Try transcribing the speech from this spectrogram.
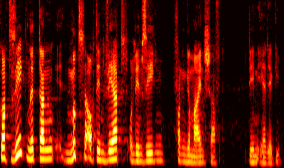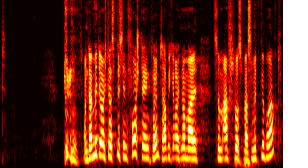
Gott segnet, dann nutze auch den Wert und den Segen von Gemeinschaft, den er dir gibt. Und damit ihr euch das ein bisschen vorstellen könnt, habe ich euch nochmal zum Abschluss was mitgebracht.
